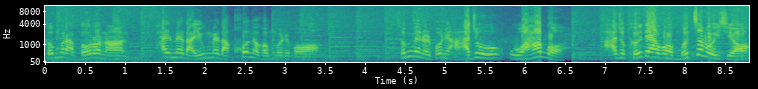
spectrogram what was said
건물 앞 도로는 8m, 6m 코너 건물이고 전면을 보니 아주 우아하고 아주 거대하고 멋져 보이지요.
